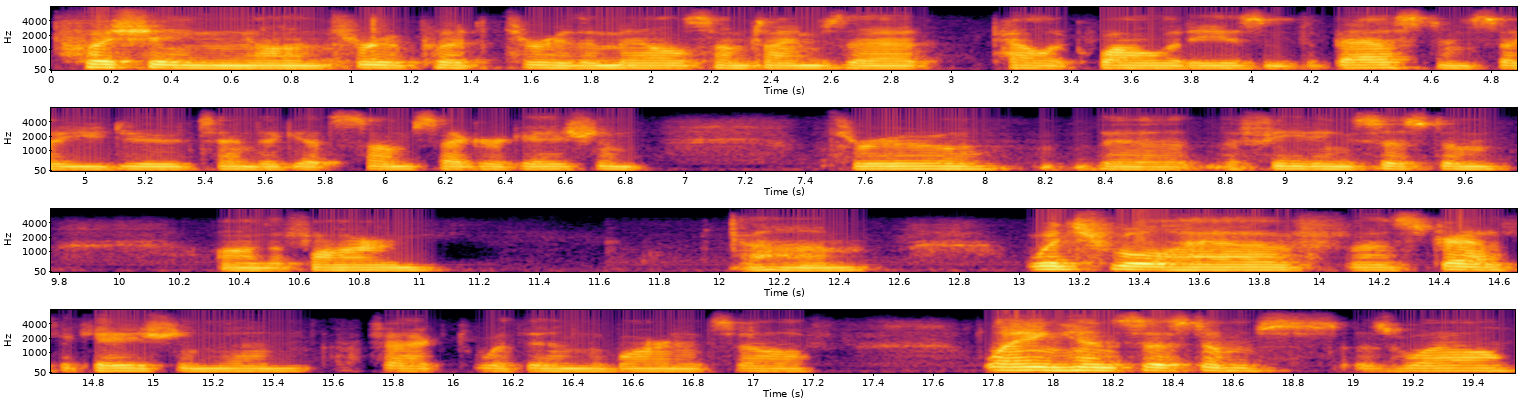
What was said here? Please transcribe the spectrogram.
pushing on throughput through the mill, sometimes that pellet quality isn't the best, and so you do tend to get some segregation through the, the feeding system on the farm, um, which will have stratification then effect within the barn itself. Laying hen systems as well,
